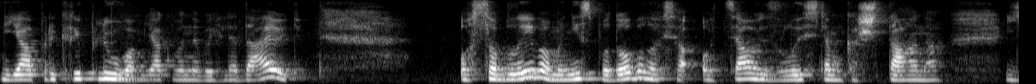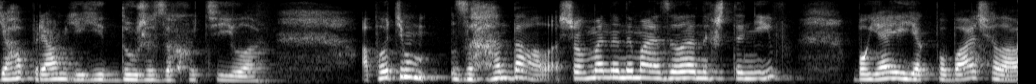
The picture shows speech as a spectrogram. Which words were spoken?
Я прикріплю вам, як вони виглядають. Особливо мені сподобалася оця ось з листям каштана. Я прям її дуже захотіла. А потім згадала, що в мене немає зелених штанів, бо я її як побачила,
